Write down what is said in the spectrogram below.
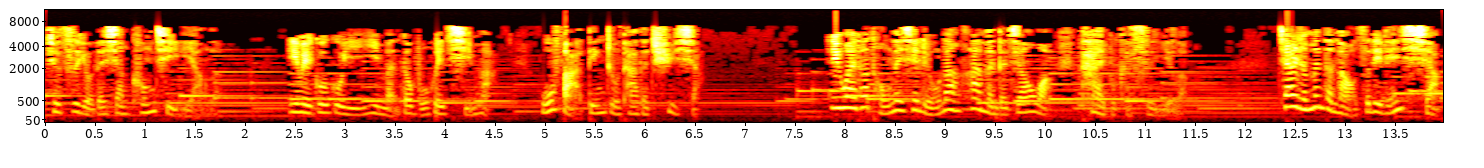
就自由的像空气一样了，因为姑姑姨姨们都不会骑马，无法盯住他的去向。另外，他同那些流浪汉们的交往太不可思议了，家人们的脑子里连想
